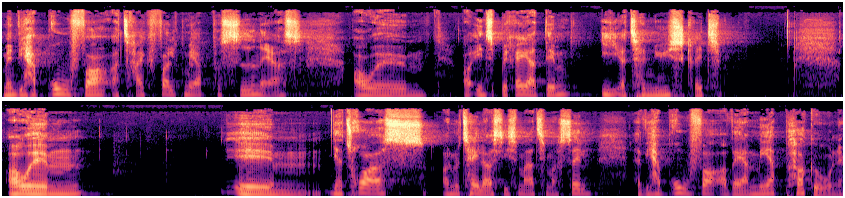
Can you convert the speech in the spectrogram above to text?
men vi har brug for at trække folk mere på siden af os, og, øh, og inspirere dem i at tage nye skridt. Og øh, øh, jeg tror også, og nu taler jeg også lige så meget til mig selv, at vi har brug for at være mere pågående.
